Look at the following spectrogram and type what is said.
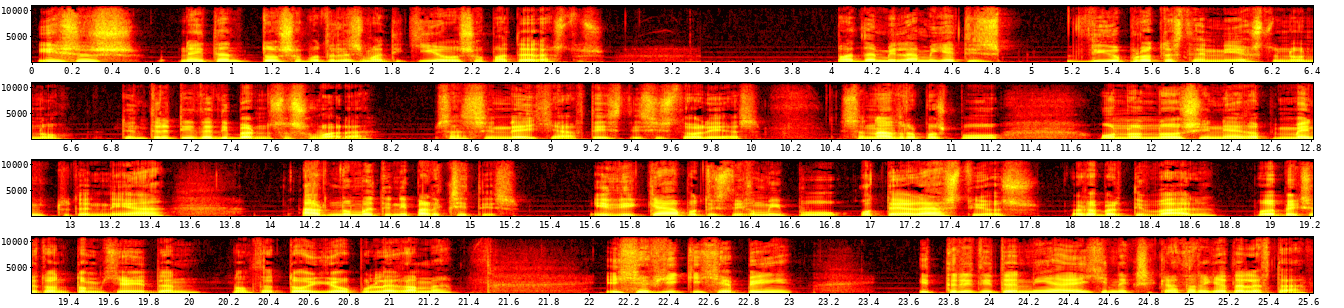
ίσως να ήταν τόσο αποτελεσματικοί όσο ο πατέρας τους. Πάντα μιλάμε για τις δύο πρώτες ταινίες του νονού. Την τρίτη δεν την παίρνω στα σοβαρά, σαν συνέχεια αυτής της ιστορίας. Σαν άνθρωπος που ο νονός είναι η αγαπημένη του ταινία, αρνούμε την ύπαρξή της. Ειδικά από τη στιγμή που ο τεράστιος Ρόμπερτ Τιβάλ, που έπαιξε τον Τόμ Χέιντεν, τον θετό γιο που λέγαμε, είχε βγει και είχε πει η τρίτη ταινία έγινε ξεκάθαρα για τα λεφτά.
